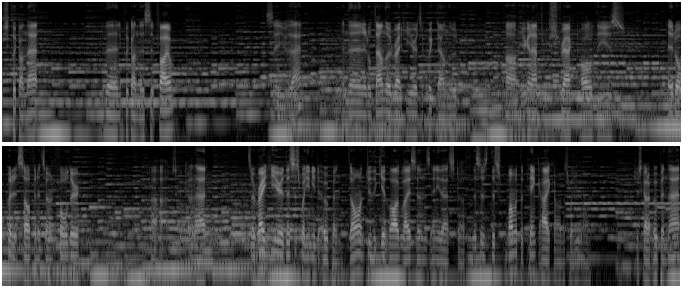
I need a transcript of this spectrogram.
Just click on that, and then click on the zip file. Save that, and then it'll download right here. It's a quick download. Uh, you're gonna have to extract all of these. It'll put itself in its own folder. Uh, out of that. So right here, this is what you need to open. Don't do the git log license, any of that stuff. This is this one with the pink icon is what you want. Just gotta open that.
